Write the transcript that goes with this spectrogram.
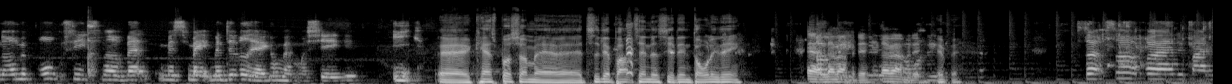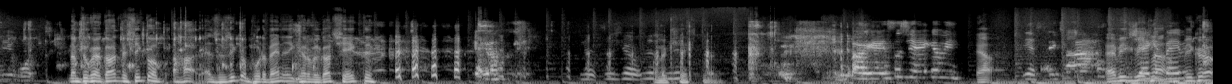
noget med brus i, sådan noget vand med smag, men det ved jeg ikke, om man må shake i. Øh, Kasper, som er tidligere bartender, siger, at det er en dårlig idé. Ja, lad være med det. Lad være med det. Så, så rører jeg det bare lige rundt. Nå, du kan godt, hvis ikke du har, altså, hvis ikke du har puttet vand i, kan du vel godt shake det. Ja. Hold kæft, mand. Okay, så shaker vi. Ja. Yes. Er I klar? Er vi, vi it, klar? baby. Vi kører.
